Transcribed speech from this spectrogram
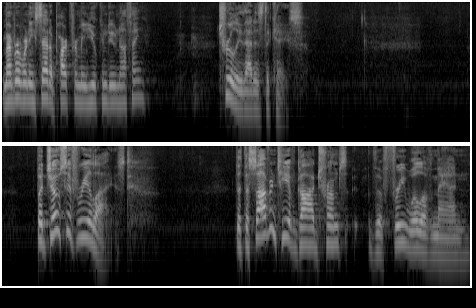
Remember when he said, Apart from me, you can do nothing? Truly, that is the case. But Joseph realized that the sovereignty of God trumps the free will of man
